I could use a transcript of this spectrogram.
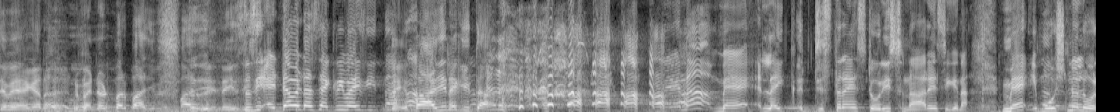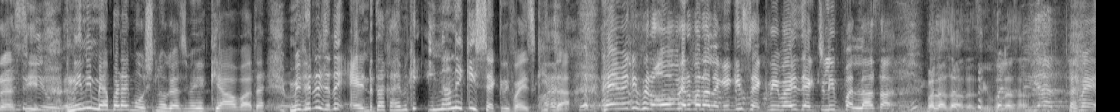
ਜਿਵੇਂ ਹੈਗਾ ਨਾ ਡਿਪੈਂਡੈਂਟ ਪਰ ਭਾਜੀ ਭਾਜੀ ਨਹੀਂ ਸੀ। ਤੁਸੀਂ ਐਡਾ ਵੱਡਾ ਸੈਕਰੀਫਾਈਸ ਕੀਤਾ। ਨਹੀਂ, ਭਾਜੀ ਨੇ ਕੀਤਾ। ਮੈਂ ਨਾ ਮੈਂ ਲਾਈਕ ਜਿਸ ਤਰ੍ਹਾਂ ਇਹ ਸਟੋਰੀ ਸੁਣਾ ਰਹੇ ਸੀਗੇ ਨਾ ਮੈਂ ਇਮੋਸ਼ਨਲ ਹੋ ਰਿਹਾ ਸੀ। ਨਹੀਂ ਨਹੀਂ ਮੈਂ ਬੜਾ ਇਮੋਸ਼ਨਲ ਹੋ ਗਿਆ ਸੀ ਮੈਂ ਕਿ ਕੀ ਬਾਤ ਹੈ। ਮੈਂ ਫਿਰ ਨਾ ਜਦੋਂ ਐਂਡ ਤੱਕ ਆਇਆ ਮੈਂ ਕਿ ਇਹਨਾਂ ਨੇ ਕੀ ਸੈਕਰੀਫਾਈਸ ਕੀਤਾ? ਹੈ ਮੈਂ ਕਿ ਫਿਰ ਉਹ ਫਿਰ ਪਤਾ ਲੱਗੇ ਕਿ ਸੈਕਰੀਫਾਈਸ ਐਕਚੁਅਲੀ ਪੱਲਾ ਸਾ ਭੱਲਾ ਸਾਹਿਬ ਦਾ ਸੀ ਭੱਲਾ ਸਾਹਿਬ ਯਾਰ ਮੈਂ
